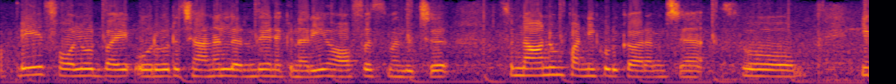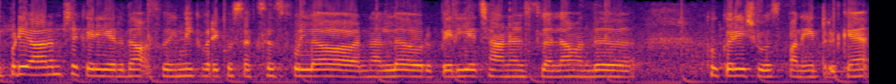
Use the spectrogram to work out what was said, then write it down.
அப்படியே ஃபாலோட் பை ஒரு ஒரு சேனல்லேருந்து எனக்கு நிறைய ஆஃபர்ஸ் வந்துச்சு. ஸோ நானும் பண்ணி கொடுக்க ஆரம்பித்தேன் ஸோ இப்படி ஆரம்பித்த கெரியர் தான். ஸோ இன்றைக்கி வரைக்கும் சக்ஸஸ்ஃபுல்லாக நல்ல ஒரு பெரிய சேனல்ஸ்லலாம் வந்து குக்கரி ஷோஸ் பண்ணிகிட்ருக்கேன்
